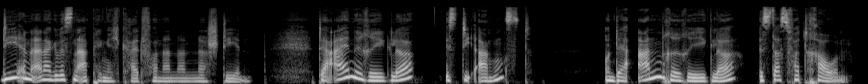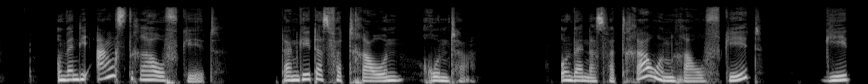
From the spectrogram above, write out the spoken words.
die in einer gewissen Abhängigkeit voneinander stehen. Der eine Regler ist die Angst und der andere Regler ist das Vertrauen. Und wenn die Angst raufgeht, dann geht das Vertrauen runter. Und wenn das Vertrauen raufgeht, geht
